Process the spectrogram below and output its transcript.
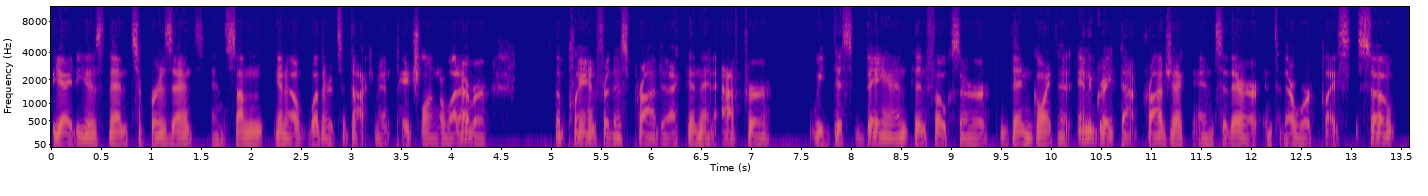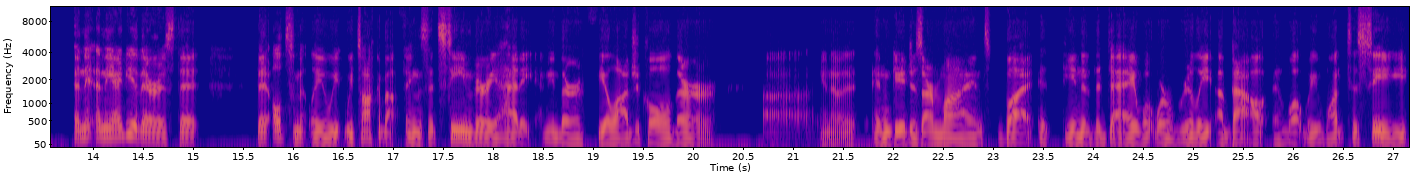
the idea is then to present and some you know whether it's a document page long or whatever the plan for this project. And then after we disband, then folks are then going to integrate that project into their into their workplace. So and the, and the idea there is that that ultimately we, we talk about things that seem very heady. I mean, they're theological, they're uh, you know, it engages our minds. But at the end of the day, what we're really about and what we want to see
